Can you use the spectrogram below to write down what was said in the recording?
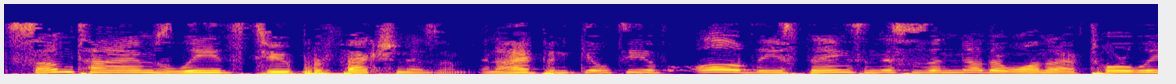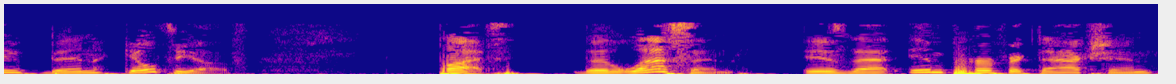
sometimes leads to perfectionism. And I've been guilty of all of these things, and this is another one that I've totally been guilty of. But the lesson is that imperfect action,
